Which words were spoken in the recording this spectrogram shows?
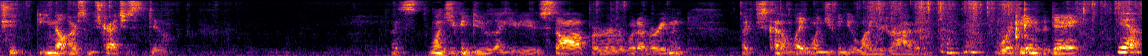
should email her some stretches to do. It's ones you can do, like if you stop or whatever, even like just kind of light ones you can do while you're driving. Okay. Or at the end of the day. Yeah.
